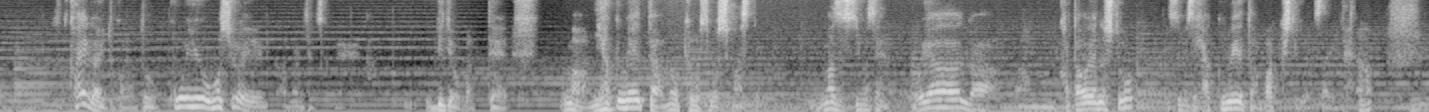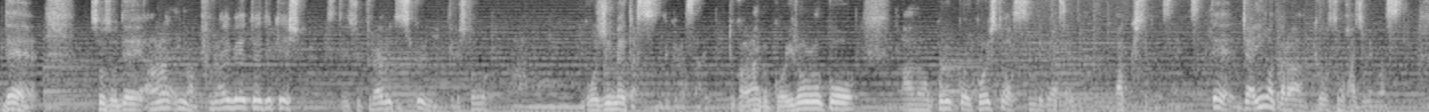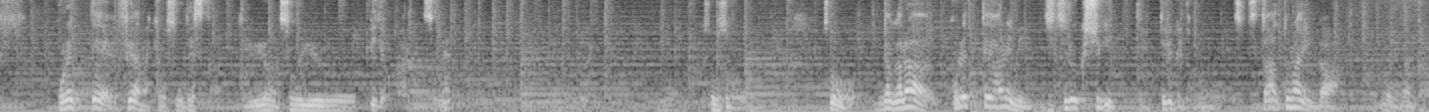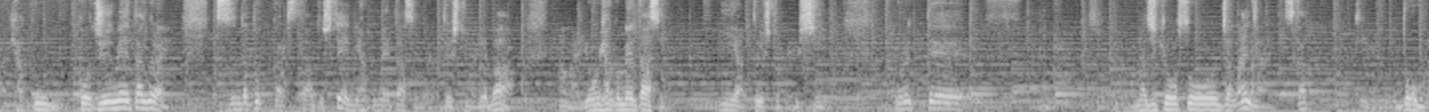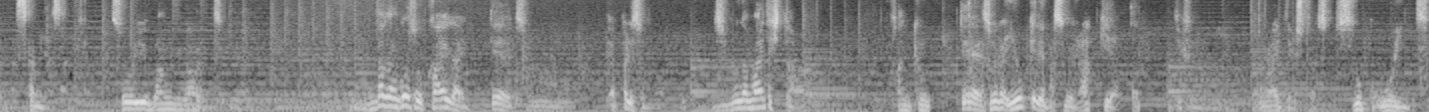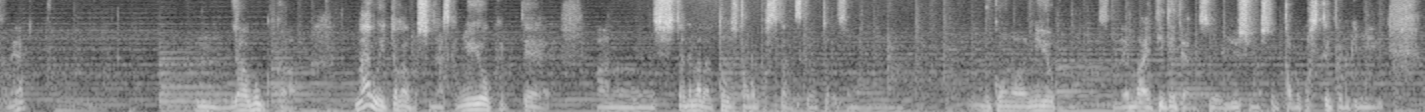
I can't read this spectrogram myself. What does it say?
海外とかだとこういう面白いなんていうんですかねビデオがあってまあ 200m の競争をしますと。まずすいません親があの片親の人すみません 100m バックしてくださいみたいな。でそうそうであの今 private education って private school に行ってる人あの 50m 進んでくださいとかなんかこういろいろこうあのこれこうこういう人は進んでくださいとかバックしてくださいっつってじゃあ今から競争を始めます。これってフェアな競争ですかっていうようなそういうビデオがあるんですよね。そうそう。そう。だからこれってある意味実力主義って言ってるけどもスタートラインがもうなんか 150m ぐらい進んだとこからスタートして 200m 走をやってる人もいればなんか 400m 走にやってる人もいるしこれって同じ競争じゃないんじゃないですかっていうどう思いますか皆さんみたいなそういう番組があるんですよね。だからこそ海外ってそのやっぱりその自分が生まれてきた環境ってそれが良ければすごいラッキーだったっていうふうに捉えてる人たちってすごく多いんですよね。うん、だから僕が前も言ったかもしれないですけどニューヨーク行ってあの下でまだ当時タバコ吸ってたんですけどその向こうのニューヨークのその MIT 出てるすごい優秀な人タバコ吸ってた時に、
